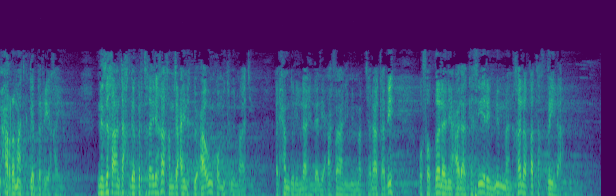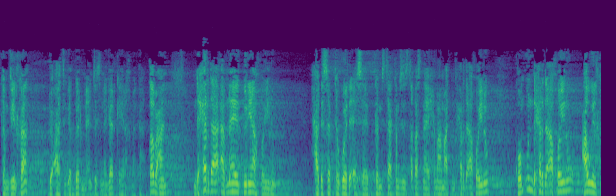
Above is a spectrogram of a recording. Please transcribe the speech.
መሓረማት ክገብር ርኢኻዮ ንዚ ኸዓ እንታይ ክትገብር ትኽእል ኢኻ ከምዚ ዓይነት ድዓኡን ከምኡ ትብል ማለት እዩ ኣልሓምዱላ ለذ ዓፋኒ ምማ ብተላካ ብህ ወፈضለኒ ዓላى ከثር ምመን ኸለቀ ተፍضላ ከምዚ ኢልካ ዱዓ ትገብር ምእንቲ እዚ ነገር ከይረኽበካ ጠብዓን እንድሕር ደኣ ኣብ ናይ ኣዱንያ ኮይኑ ሓደ ሰብ ተጎድአ ሰብ ከምዚታ ከምዚ ዝጠቐስናዮ ሕማማት እንድሕር ደኣ ኮይኑ ከምኡ እንድሕር ደኣ ኮይኑ ዓው ኢልካ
